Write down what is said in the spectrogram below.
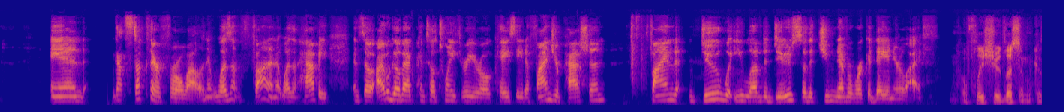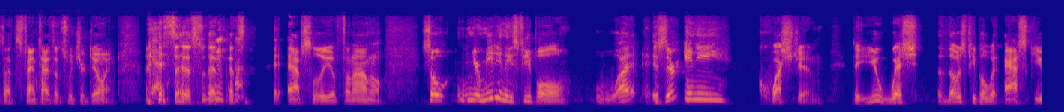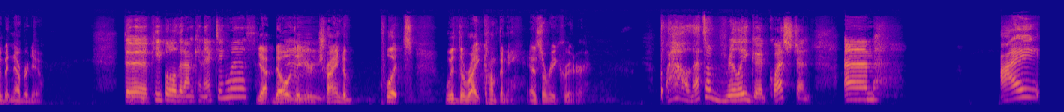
and got stuck there for a while and it wasn't fun and it wasn't happy. And so I would go back and tell 23 year old Casey to find your passion, find, do what you love to do so that you never work a day in your life. Hopefully she would listen because that's fantastic. That's what you're doing. Yes. that's, that, that's absolutely phenomenal. So when you're meeting these people, what is there any question that you wish those people would ask you but never do? The people that I'm connecting with, Yep, no, that you're Hmm. trying to put with the right company as a recruiter. Wow, that's a really good question. Um, I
